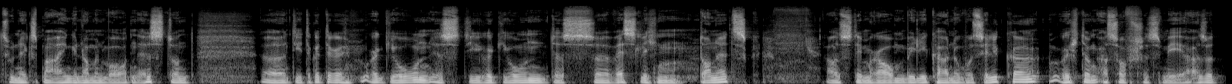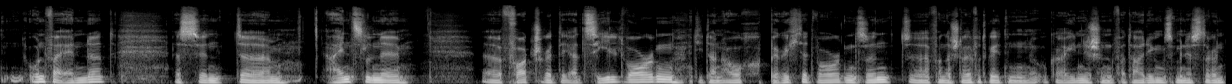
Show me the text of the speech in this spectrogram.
zunächst mal eingenommen worden ist. Und äh, die dritte Region ist die Region des westlichen Donetsk aus dem Raum Velika Novosilka Richtung Asowsches Meer. Also unverändert. Es sind einzelne äh, Fortschritte erzielt worden, die dann auch berichtet worden sind äh, von der stellvertretenden ukrainischen Verteidigungsministerin.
